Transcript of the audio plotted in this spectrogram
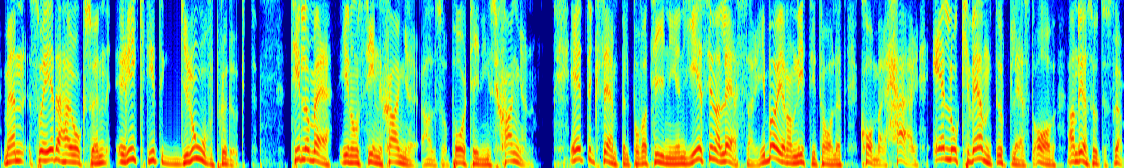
Men så är det här också en riktigt grov produkt. Till och med inom sin genre, alltså porrtidningsgenren. Ett exempel på vad tidningen ger sina läsare i början av 90-talet kommer här, elokvent uppläst av Andreas Utterström.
